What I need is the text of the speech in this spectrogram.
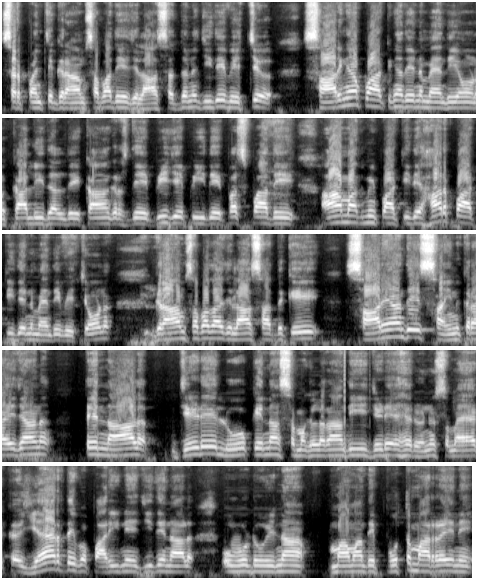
ਸਰਪੰਚ ਗ੍ਰਾਮ ਸਭਾ ਦੇ ਇਜਲਾਸ ਸੱਦਣ, ਜਿਹਦੇ ਵਿੱਚ ਸਾਰੀਆਂ ਪਾਰਟੀਆਂ ਦੇ ਨੁਮਾਇੰਦੇ ਹੋਣ ਕਾਲੀ ਦਲ ਦੇ, ਕਾਂਗਰਸ ਦੇ, ਬੀਜੇਪੀ ਦੇ, ਬਸਪਾ ਦੇ, ਆਮ ਆਦਮੀ ਪਾਰਟੀ ਦੇ, ਹਰ ਪਾਰਟੀ ਦੇ ਨੁਮਾਇੰਦੇ ਵਿੱਚ ਹੋਣ, ਗ੍ਰਾਮ ਸਭਾ ਦਾ ਇਜਲਾਸ ਸੱਦ ਕੇ ਸਾਰਿਆਂ ਦੇ ਸਾਈਨ ਕਰਾਏ ਜਾਣ ਤੇ ਨਾਲ ਜਿਹੜੇ ਲੋਕ ਇਹਨਾਂ ਸਮਗਲਰਾਂ ਦੀ, ਜਿਹੜੇ ਹੈਰੋਇਨ ਸਮੈਕ ਜ਼ਹਿਰ ਦੇ ਵਪਾਰੀ ਨੇ, ਜਿਹਦੇ ਨਾਲ ਓਵਰਡੋਜ਼ ਨਾਲ ਮਾਵਾਂ ਦੇ ਪੁੱਤ ਮਰ ਰਹੇ ਨੇ,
